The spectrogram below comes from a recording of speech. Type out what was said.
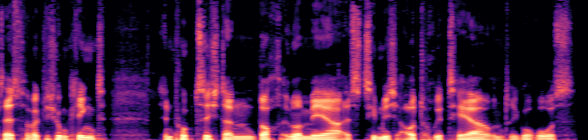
Selbstverwirklichung klingt, entpuppt sich dann doch immer mehr als ziemlich autoritär und rigoros.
